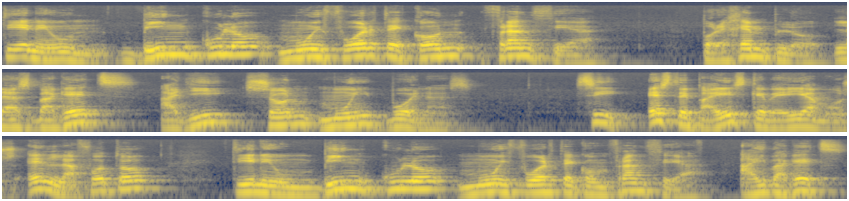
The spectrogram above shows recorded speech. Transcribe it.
tiene un vínculo muy fuerte con Francia. Por ejemplo, las baguettes allí son muy buenas. Sí, este país que veíamos en la foto tiene un vínculo muy fuerte con Francia. Hay baguettes.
